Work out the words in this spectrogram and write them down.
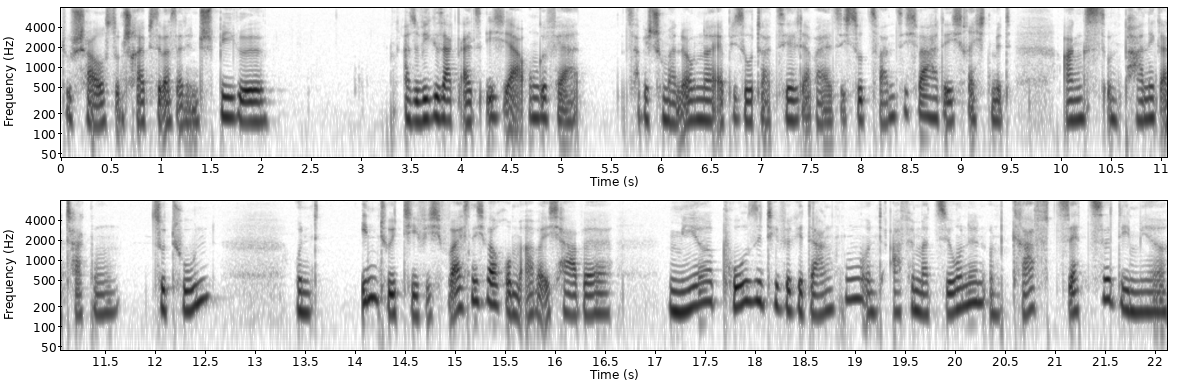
du schaust und schreibst dir was an den Spiegel also wie gesagt, als ich ja ungefähr das habe ich schon mal in irgendeiner Episode erzählt, aber als ich so 20 war, hatte ich recht mit Angst- und Panikattacken zu tun. Und intuitiv, ich weiß nicht warum, aber ich habe mir positive Gedanken und Affirmationen und Kraftsätze, die mir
